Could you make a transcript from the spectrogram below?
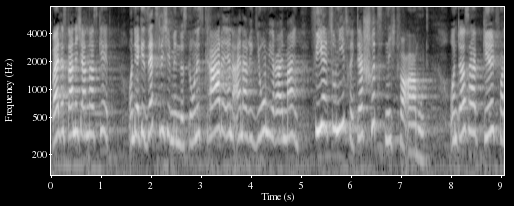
weil es da nicht anders geht. Und der gesetzliche Mindestlohn ist gerade in einer Region wie Rhein-Main viel zu niedrig. Der schützt nicht vor Armut. Und deshalb gilt, von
